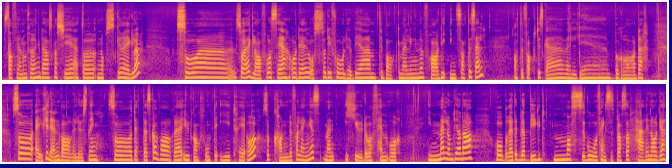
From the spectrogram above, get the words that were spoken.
straffegjennomføring der skal skje etter norske regler, så, eh, så, er jeg glad for å se, og det er jo også de foreløpige tilbakemeldingene fra de innsatte selv, at det faktisk er veldig bra der. Så er jo ikke det en varig løsning. Så dette skal vare i utgangspunktet i tre år. Så kan det forlenges, men ikke utover fem år. I mellomtida da håper jeg det blir bygd masse gode fengselsplasser her i Norge.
